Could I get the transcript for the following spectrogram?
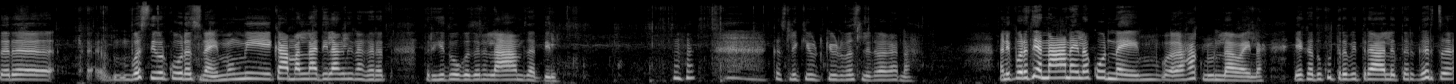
तर बस्तीवर वस्तीवर कोणच नाही. मग मी कामाला नादी लागली ना घरात तर हे दोघं जण लांब जातील. कसले क्यूट क्यूट बसलेत बघा ना. आणि परत यांना आणायला कोण नाही हाकलून लावायला. एखादं कुत्रं बित्र आलं तर घरचं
